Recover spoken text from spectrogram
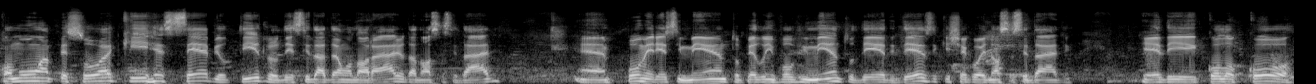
como uma pessoa que recebe o título de cidadão honorário da nossa cidade é, por merecimento, pelo envolvimento dele desde que chegou em nossa cidade. Ele colocou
